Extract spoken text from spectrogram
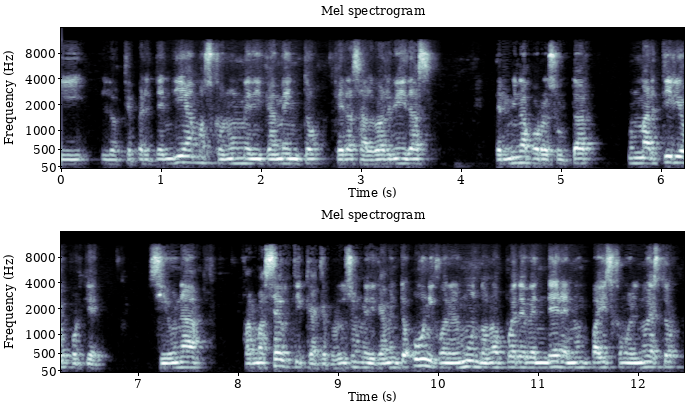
y lo que pretendíamos con un medicamento, que era salvar vidas, termina por resultar un martirio porque si una farmacéutica que produce un medicamento único en el mundo no puede vender en un país como el nuestro,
